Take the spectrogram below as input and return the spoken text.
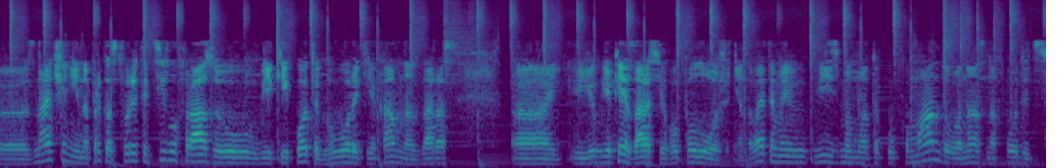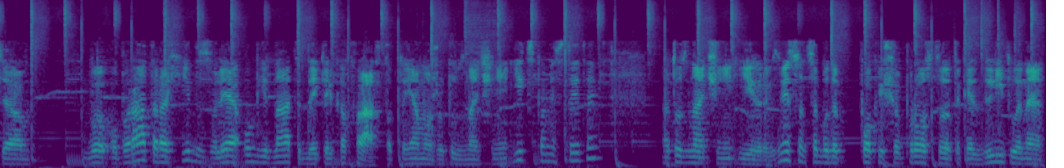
е, значення і, наприклад, створити цілу фразу, в якій котик говорить, яка в нас зараз яке зараз його положення. Давайте ми візьмемо таку команду, вона знаходиться в операторах і дозволяє об'єднати декілька фраз. Тобто я можу тут значення X помістити, а тут значення Y. Звісно, це буде поки що просто таке зліплене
